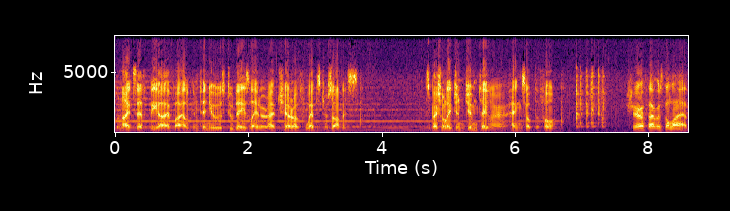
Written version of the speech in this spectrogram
Tonight's FBI file continues two days later at Sheriff Webster's office. Special Agent Jim Taylor hangs up the phone. Sheriff, that was the lab.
